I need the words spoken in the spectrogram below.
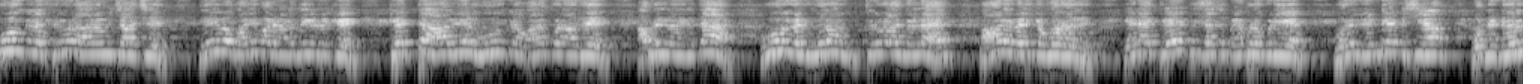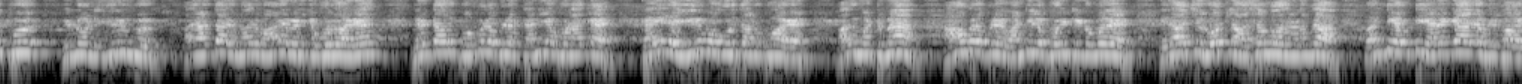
ஊருக்குள்ள திருவிழா ஆரம்பிச்சாச்சு. தெய்வ வழிபாடு நடந்துகிட்டு இருக்கு. கெட்ட ஆவியல் ஊருக்குள்ள வரக்கூடாது. அப்படிங்கிறதுக்கு தான் ஊர்கள் மூலம் திருவிழாங்கள்ல வாழை வெடிக்க போடுறது. ஏன்னா பேப்பி சாத்து பயப்படக்கூடிய ஒரு ரெண்டே விஷயம். ஒன்று நெருப்பு இன்னொன்று இரும்பு. அதனால தான் அது மாதிரி வாழை வெடிக்க போடுவாங்க. ரெண்டாவது பொம்பளை பிள்ளை தனியாக போனாக்க கையில இரும்பை கொடுத்து அனுப்புவாங்க. அது மட்டுமே ஆம்பளை பிள்ளை வண்டியில போயிட்டு இருக்கும்போது ஏதாச்சும் ரோட்ல அசம்பாதம் நடந்தா வண்டியை விட்டு இறங்காது அப்படிம்பாங்க.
